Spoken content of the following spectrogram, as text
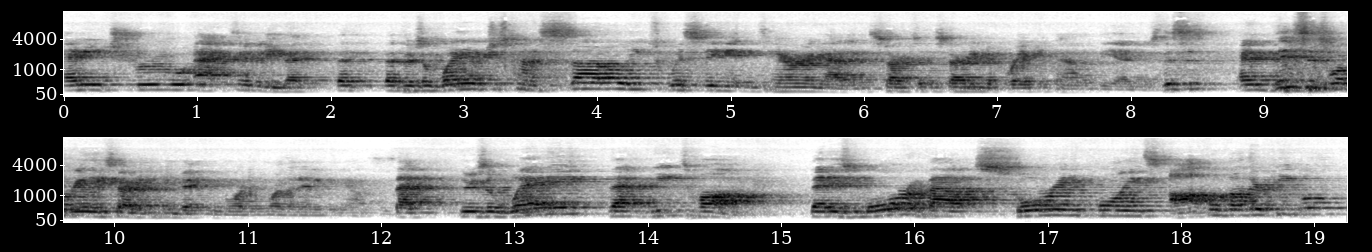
any true activity, that, that, that there's a way of just kind of subtly twisting it and tearing at it and start to, starting to break it down at the edges. This is, and this is what really started to convict me more, more than anything else, is that there's a way that we talk that is more about scoring points off of other people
